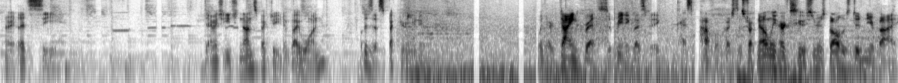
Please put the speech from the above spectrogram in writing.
Alright, let's see. Damage each non-spectre unit by one. What is a spectre unit? With her dying breath, Sabrina Glevissig casts a powerful crush to struck not only her executioner's ball who stood nearby.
